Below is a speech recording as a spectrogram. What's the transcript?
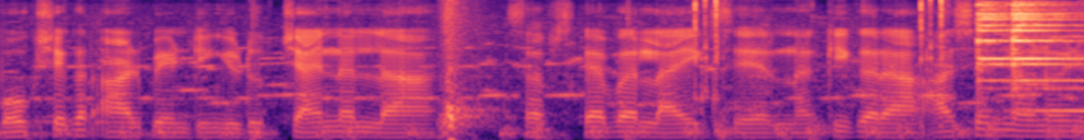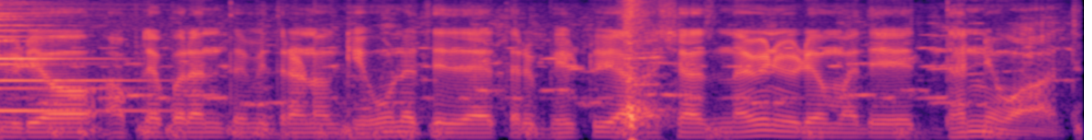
बोक्षेकर आर्ट पेंटिंग यूट्यूब चॅनलला सबस्क्रायबर लाईक शेअर नक्की करा. असेच नवनवीन व्हिडिओ आपल्यापर्यंत मित्रांनो घेऊनच येत आहे तर भेटूया अशाच नवीन व्हिडिओमध्ये. धन्यवाद.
